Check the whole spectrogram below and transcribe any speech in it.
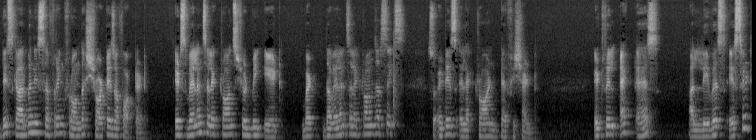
this carbon is suffering from the shortage of octet, its valence electrons should be 8 but the valence electrons are 6 so it is electron deficient it will act as a Lewis acid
